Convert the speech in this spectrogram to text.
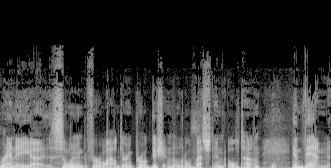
ran a uh, saloon for a while during Prohibition, a little west in Old Town. And then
